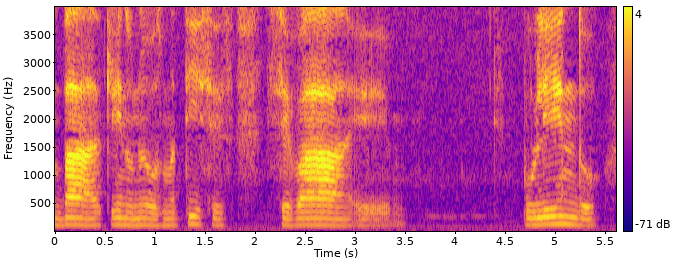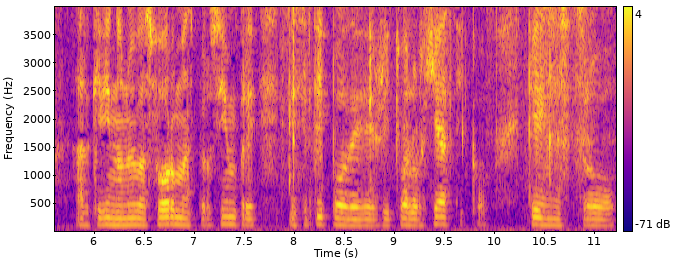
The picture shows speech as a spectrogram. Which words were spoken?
va adquiriendo nuevos matices, se va eh, puliendo, adquiriendo nuevas formas, pero siempre ese tipo de ritual orgiástico que en nuestro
